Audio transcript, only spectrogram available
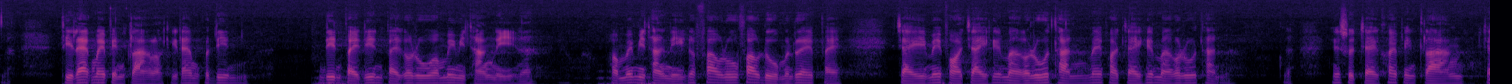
ๆ ทีแรกไม่เป็นกลางหรอกทีแรกมันก็ดิ้นดิ้นไปดิ้นไปก็รู้ว่าไม่มีทางหนีนะพอไม่มีทางหนีก็เฝ้ารู้เฝ้าดูมันเรื่อยไป ใจไม่พอใจขึ้นมาก็รู้ทัน ไม่พอใจขึ้นมาก็รู้ทัน นี่สุดใจค่อยเป็นกลาง ใจ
